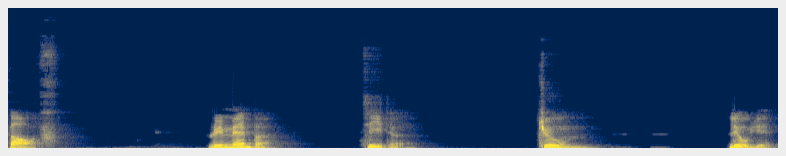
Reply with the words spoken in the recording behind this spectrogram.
，South。Remember 记得，June 六月。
